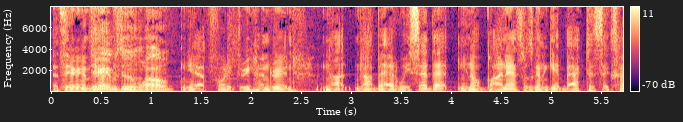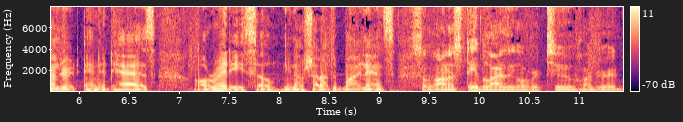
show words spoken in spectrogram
Ethereum's Ethereum's doing well. Yep, 4300. Not not bad. We said that, you know, Binance was going to get back to 600 and it has already. So, you know, shout out to Binance. Solana stabilizing over two hundred.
